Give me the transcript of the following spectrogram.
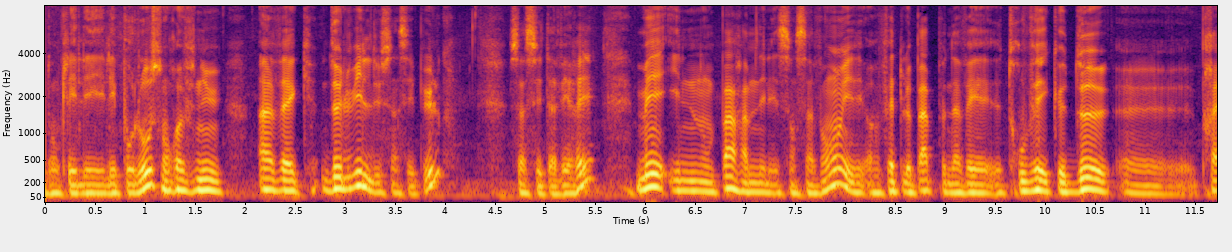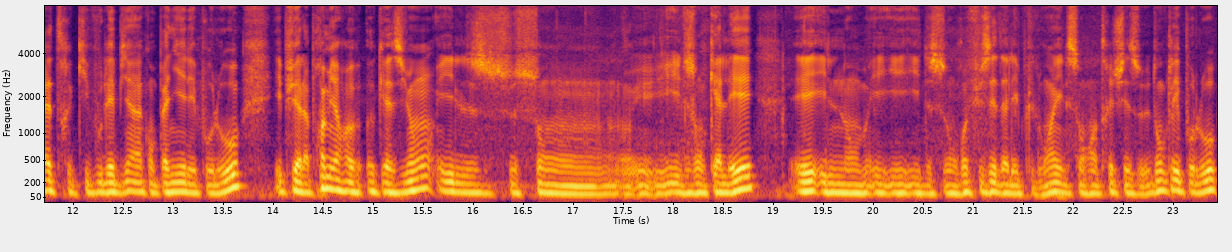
donc les, les- polos sont revenus avec de l'huile du Saint-Sépulcre. Ça, c'est avéré. Mais ils n'ont pas ramené les 100 savants. Et en fait, le pape n'avait trouvé que deux euh, prêtres qui voulaient bien accompagner les polos. Et puis, à la première occasion, ils se sont, ils ont calé et ils n'ont, ils, ont refusé d'aller plus loin. Ils sont rentrés chez eux. Donc, les polos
